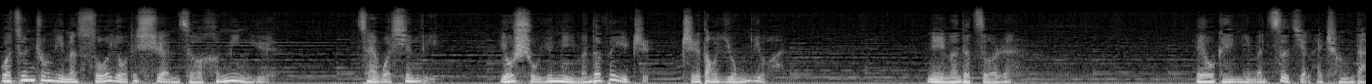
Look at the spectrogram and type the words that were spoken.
我尊重你们所有的选择和命运，在我心里有属于你们的位置，直到永远。你们的责任留给你们自己来承担。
